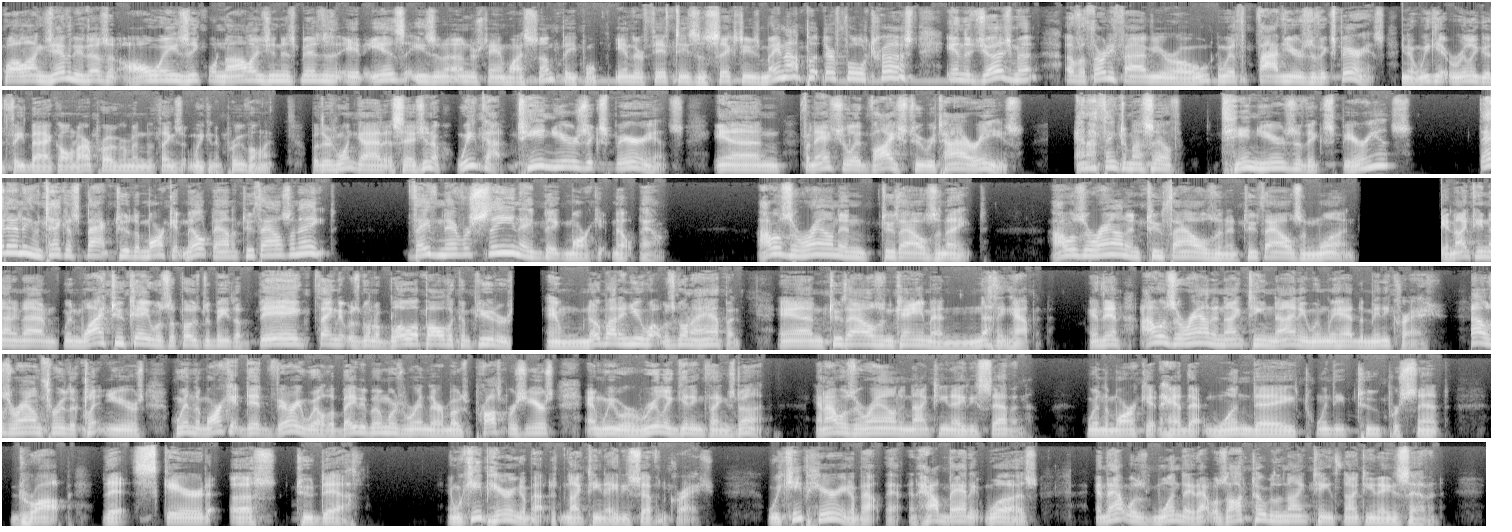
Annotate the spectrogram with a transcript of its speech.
While longevity doesn't always equal knowledge in this business, it is easy to understand why some people in their 50s and 60s may not put their full trust in the judgment of a 35 year old with five years of experience. You know, we get really good feedback on our program and the things that we can improve on it. But there's one guy that says, you know, we've got 10 years experience in financial advice to retirees. And I think to myself, 10 years of experience? That didn't even take us back to the market meltdown of 2008. They've never seen a big market meltdown. I was around in 2008. I was around in 2000 and 2001. In 1999, when Y2K was supposed to be the big thing that was going to blow up all the computers and nobody knew what was going to happen. And 2000 came and nothing happened. And then I was around in 1990 when we had the mini crash. I was around through the Clinton years when the market did very well. The baby boomers were in their most prosperous years and we were really getting things done. And I was around in 1987 when the market had that one day 22% drop that scared us to death. And we keep hearing about the 1987 crash. We keep hearing about that and how bad it was. And that was one day, that was October the 19th, 1987.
